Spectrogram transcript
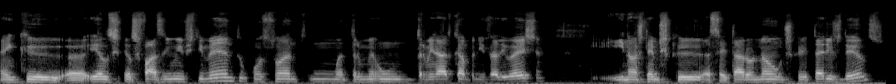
em que uh, eles, eles fazem um investimento consoante uma, um determinado company valuation e nós temos que aceitar ou não os critérios deles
